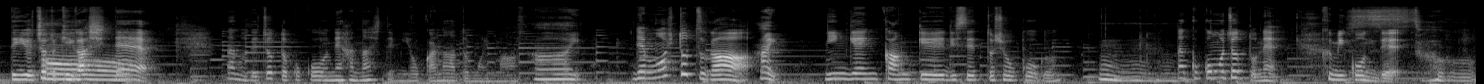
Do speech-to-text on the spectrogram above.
っていうちょっと気がしてなのでちょっとここをね話してみようかなと思います。はーい。でもう一つがはい。人間関係リセット症候群。うんうんうん。ここもちょっとね組み込んでそう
